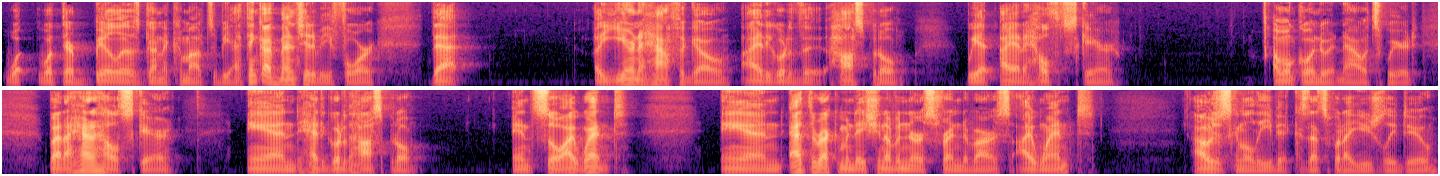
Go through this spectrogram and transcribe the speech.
what, what their bill is going to come out to be. I think I've mentioned it before that a year and a half ago, I had to go to the hospital. We had, I had a health scare. I won't go into it now. It's weird. But I had a health scare and had to go to the hospital. And so I went. And at the recommendation of a nurse friend of ours, I went. I was just going to leave it because that's what I usually do.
